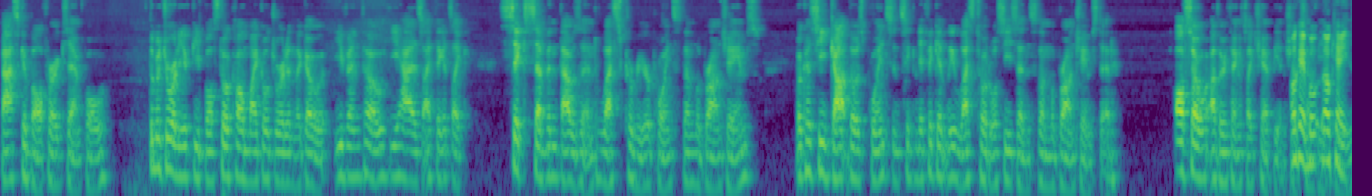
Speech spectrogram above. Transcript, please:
basketball for example the majority of people still call michael jordan the goat even though he has i think it's like six seven thousand less career points than lebron james because he got those points in significantly less total seasons than lebron james did also other things like championships Okay, but- okay.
